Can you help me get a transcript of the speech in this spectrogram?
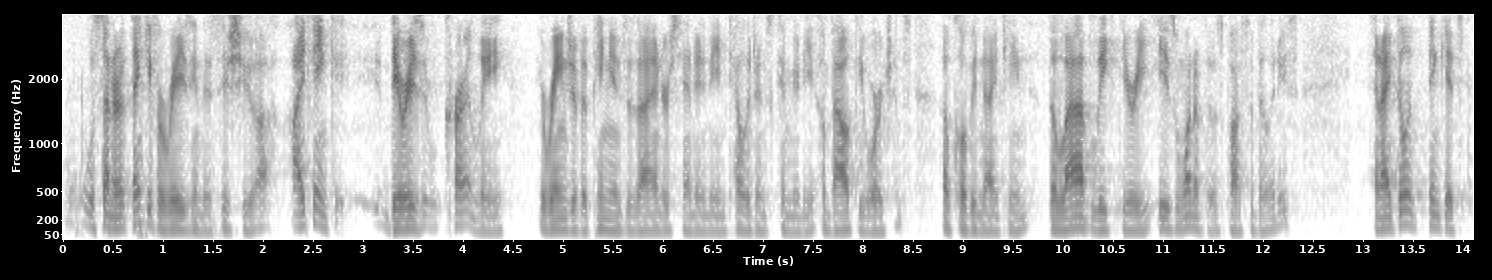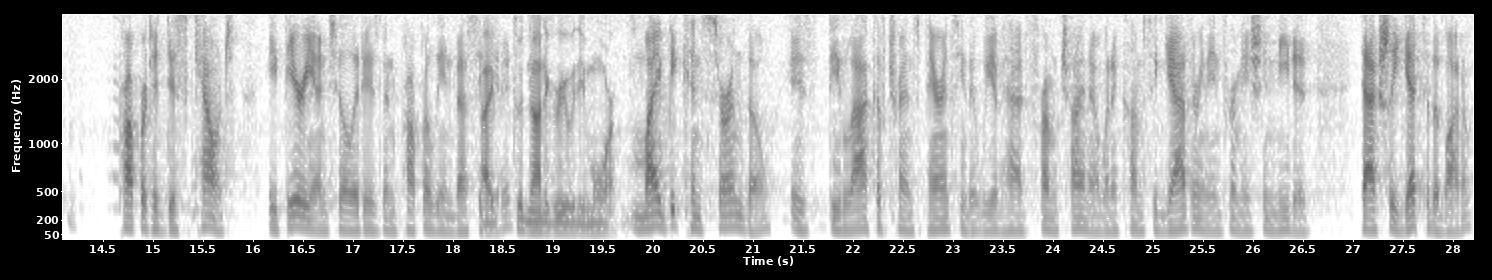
Well, Senator, thank you for raising this issue. I think there is currently a range of opinions, as I understand it, in the intelligence community about the origins of COVID 19. The lab leak theory is one of those possibilities. And I don't think it's proper to discount a theory until it has been properly investigated. I could not agree with you more. My big concern, though, is the lack of transparency that we have had from China when it comes to gathering the information needed to actually get to the bottom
